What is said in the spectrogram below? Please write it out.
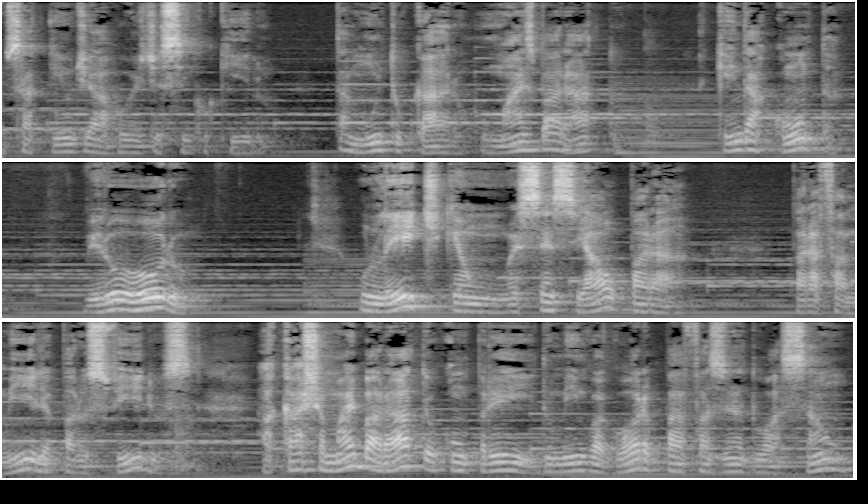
um saquinho de arroz de cinco quilos. Está muito caro, o mais barato. Quem dá conta virou ouro. O leite, que é um essencial para, para a família, para os filhos, a caixa mais barata eu comprei domingo agora para fazer a doação,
